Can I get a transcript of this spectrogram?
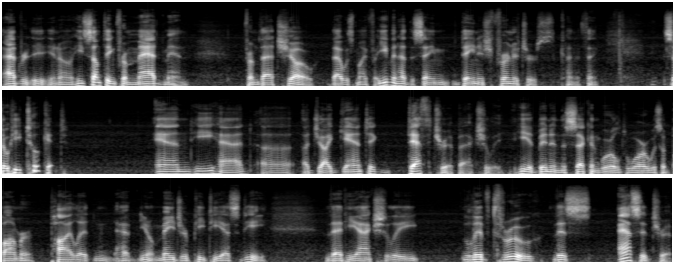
adver- you know, he's something from Mad Men from that show. That was my, he even had the same Danish furniture kind of thing. So he took it and he had uh, a gigantic death trip. Actually, he had been in the Second World War, was a bomber pilot, and had you know major PTSD. That he actually lived through this acid trip,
